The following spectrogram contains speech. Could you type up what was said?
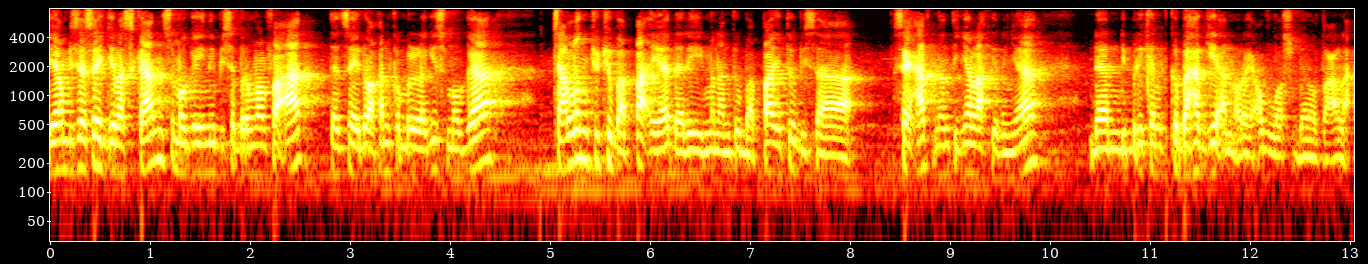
yang bisa saya jelaskan. Semoga ini bisa bermanfaat dan saya doakan kembali lagi semoga calon cucu Bapak ya dari menantu Bapak itu bisa sehat nantinya lahirnya dan diberikan kebahagiaan oleh Allah Subhanahu wa taala.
